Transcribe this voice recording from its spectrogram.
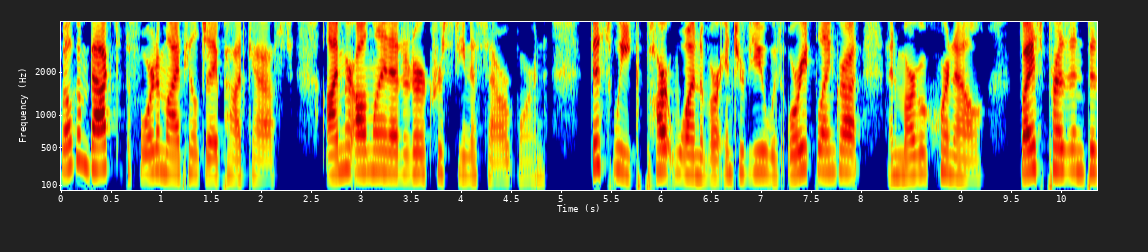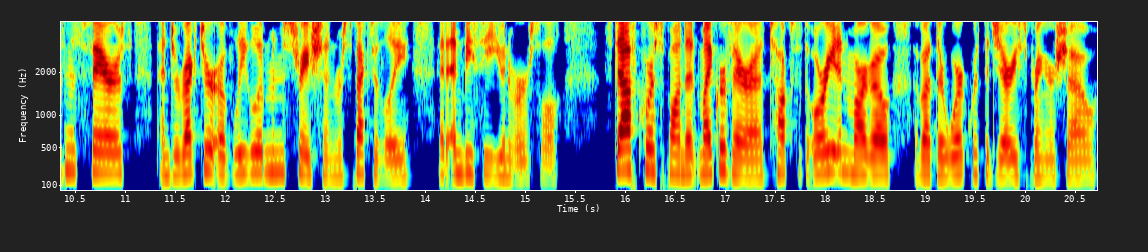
Welcome back to the Fordham IPLJ podcast. I'm your online editor, Christina Sauerborn. This week, part one of our interview with Orit Blankrot and Margot Cornell, Vice President Business Affairs and Director of Legal Administration, respectively, at NBC Universal. Staff correspondent Mike Rivera talks with Orit and Margot about their work with The Jerry Springer Show.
